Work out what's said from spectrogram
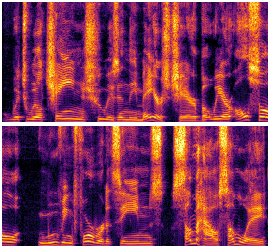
which will change who is in the mayor's chair, but we are also moving forward, it seems, somehow, some way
